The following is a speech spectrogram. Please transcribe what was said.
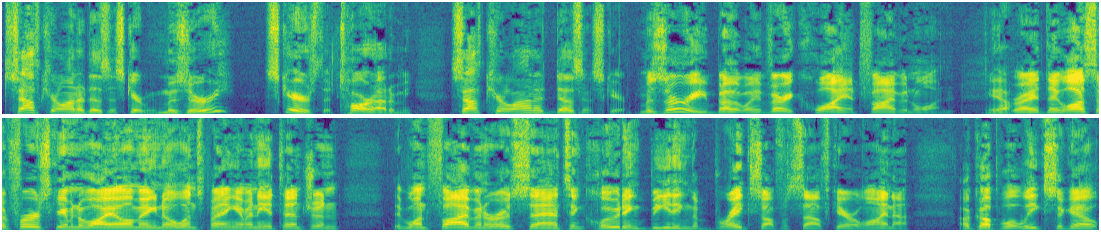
South Carolina doesn't scare me. Missouri scares the tar out of me. South Carolina doesn't scare me. Missouri, by the way, very quiet, five and one. Yeah. Right. They lost their first game to Wyoming. No one's paying them any attention. They've won five in a row since, including beating the brakes off of South Carolina a couple of weeks ago.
